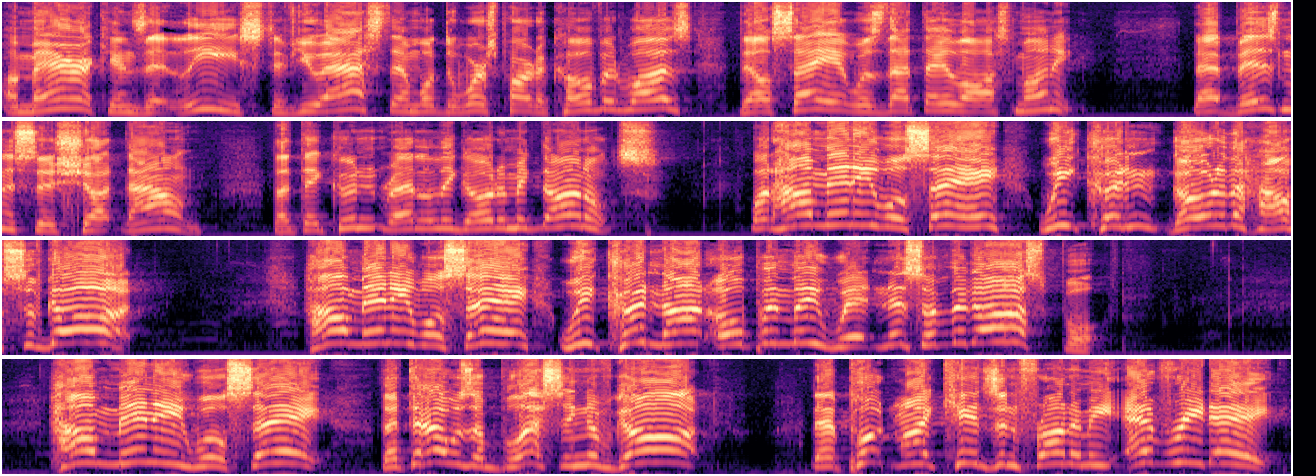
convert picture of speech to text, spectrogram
Americans, at least, if you ask them what the worst part of COVID was, they'll say it was that they lost money that businesses shut down, that they couldn't readily go to McDonald's. But how many will say we couldn't go to the house of God? How many will say we could not openly witness of the gospel? How many will say that that was a blessing of God that put my kids in front of me every day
